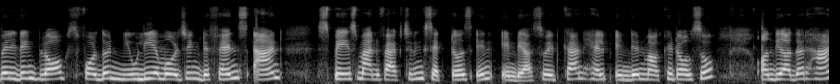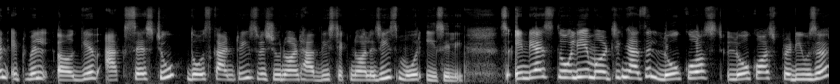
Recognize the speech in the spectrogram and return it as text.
building blocks for the newly emerging defense and space manufacturing sectors in India. So it can help Indian market also. On the other hand, it will uh, give access to those countries which do not have these technologies more easily. So India is slowly emerging as a low cost, low cost producer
